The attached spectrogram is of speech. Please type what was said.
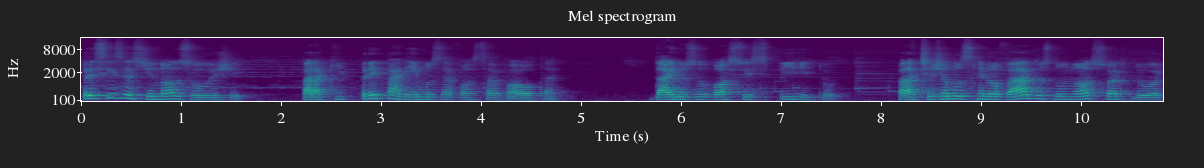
precisas de nós hoje para que preparemos a vossa volta. Dai-nos o vosso Espírito para que sejamos renovados no nosso ardor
